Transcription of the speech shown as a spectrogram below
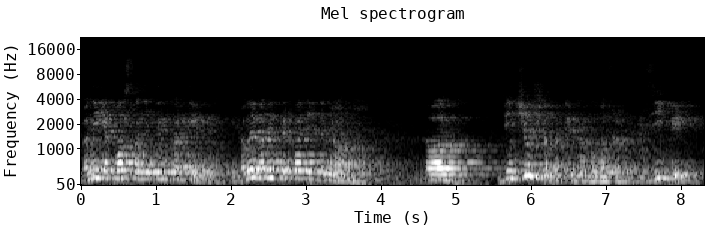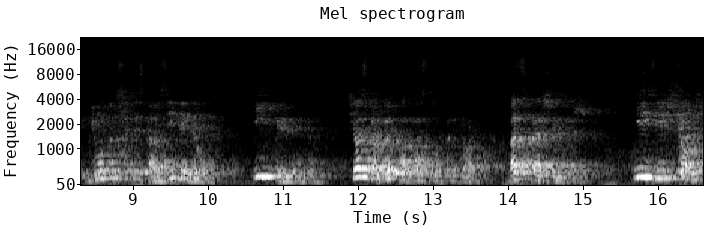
Вони є послані тим Корнилієм. І коли вони приходять до нього, то він чув, що потрібно було зробити. Зійди. Йому Дух Святий сказав, зійди до них і йти з ними. Що зробив апостол Петро? 21 вірш. І зійшовши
